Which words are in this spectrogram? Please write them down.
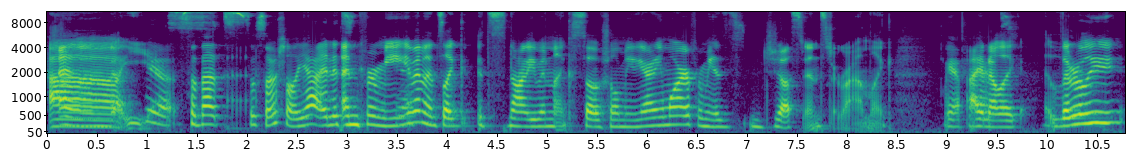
Uh, And- yeah so that's the social yeah and it's And for me, even it's like it's not even like social media anymore. For me, it's just Instagram. Like yeah I know, like literally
